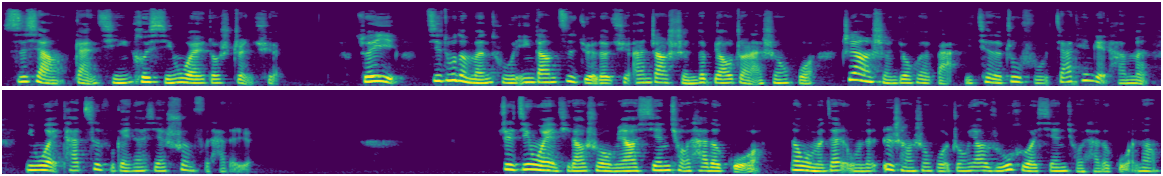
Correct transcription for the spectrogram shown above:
思想、感情和行为都是正确。所以，基督的门徒应当自觉地去按照神的标准来生活，这样神就会把一切的祝福加添给他们，因为他赐福给那些顺服他的人。这经文也提到说，我们要先求他的国。那我们在我们的日常生活中要如何先求他的国呢？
